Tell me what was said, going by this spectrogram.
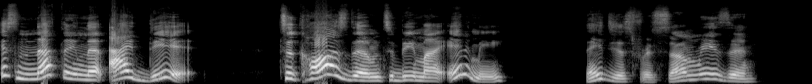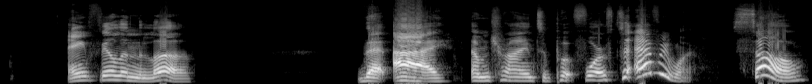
it's nothing that I did to cause them to be my enemy. They just, for some reason, ain't feeling the love that I am trying to put forth to everyone. So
